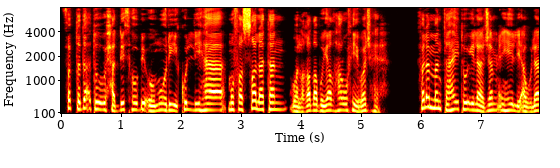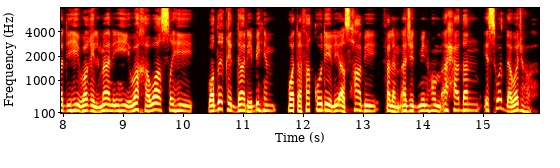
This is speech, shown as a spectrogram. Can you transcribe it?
فابتدأت أحدثه بأموري كلها مفصلة والغضب يظهر في وجهه. فلما انتهيت إلى جمعه لأولاده وغلمانه وخواصه وضيق الدار بهم وتفقدي لأصحابي فلم أجد منهم أحدا اسود وجهه.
